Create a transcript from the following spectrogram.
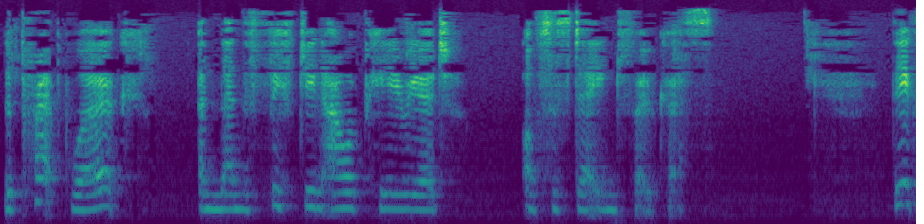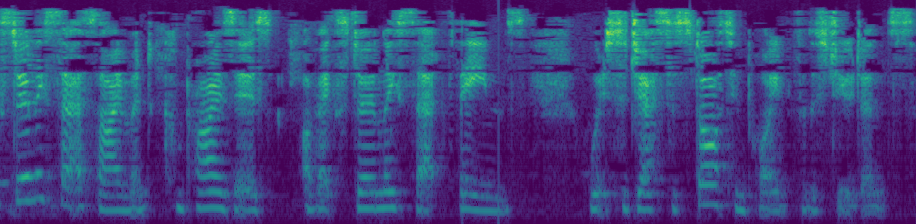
the prep work and then the 15 hour period of sustained focus. The externally set assignment comprises of externally set themes, which suggest a starting point for the students.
